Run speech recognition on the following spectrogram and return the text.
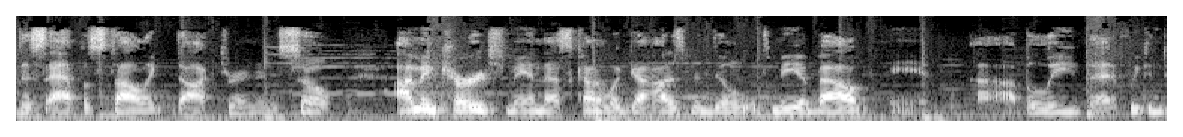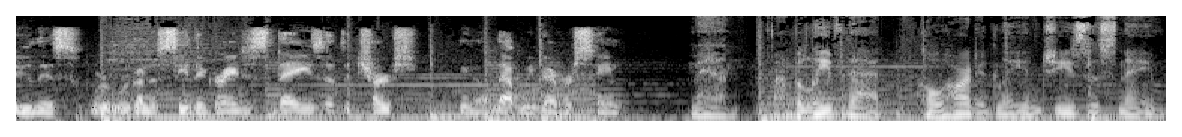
this apostolic doctrine. And so I'm encouraged, man. That's kind of what God has been dealing with me about, and I believe that if we can do this, we're, we're going to see the greatest days of the church, you know, that we've ever seen. Man, I believe that wholeheartedly in Jesus' name.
